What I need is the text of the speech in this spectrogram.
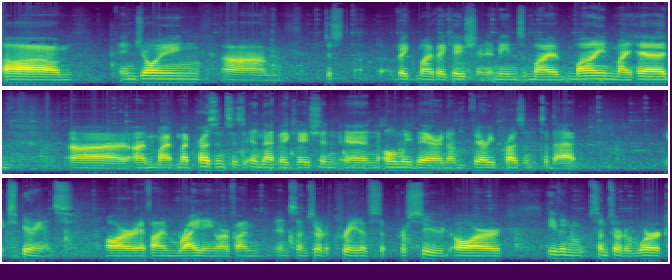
um, enjoying um, just vac- my vacation, it means my mind, my head, uh, my, my presence is in that vacation and only there, and I'm very present to that experience. Or if I'm writing, or if I'm in some sort of creative pursuit, or even some sort of work,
